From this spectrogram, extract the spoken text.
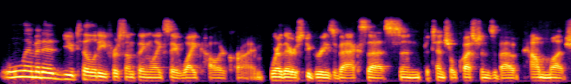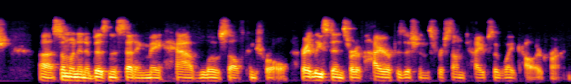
limited utility for something like, say, white collar crime, where there's degrees of access and potential questions about how much uh, someone in a business setting may have low self control, or at least in sort of higher positions for some types of white collar crime.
